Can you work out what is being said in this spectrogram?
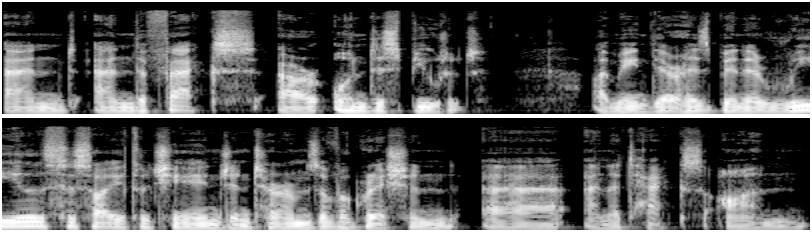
and and the facts are undisputed. I mean, there has been a real societal change in terms of aggression uh, and attacks on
